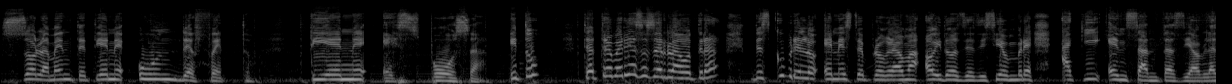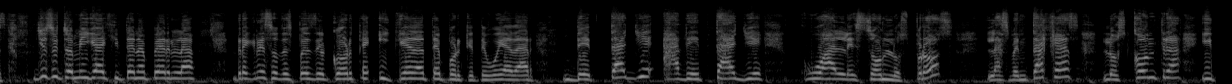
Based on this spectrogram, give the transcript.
solamente tiene un defecto. Tiene esposa. ¿Y tú? ¿Te atreverías a hacer la otra? Descúbrelo en este programa hoy 2 de diciembre aquí en Santas Diablas. Yo soy tu amiga Gitana Perla. Regreso después del corte y quédate porque te voy a dar detalle a detalle cuáles son los pros, las ventajas, los contra y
